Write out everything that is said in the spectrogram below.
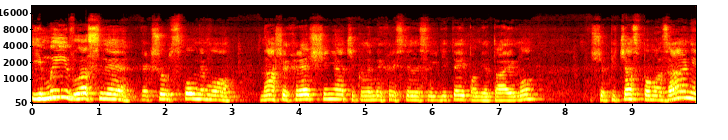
І ми, власне, якщо вспомнимо наше хрещення, чи коли ми хрестили своїх дітей, пам'ятаємо, що під час помазання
